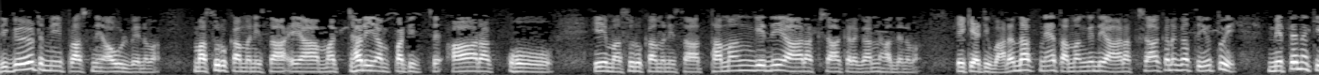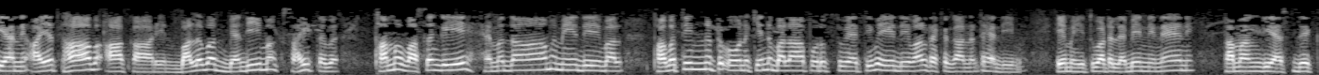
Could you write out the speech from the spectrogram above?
දිගට මේ ප්‍රශ්නේ අවුල් වෙනවා. මසුරුකම නිසා එයා මච්චරියම් පටිච්ච ආරක්කෝ ඒ මසුරුකම නිසා තමන්ගේ දේ ආරක්ෂා කරගන්න හදනවා. ඒක ඇති වරදක් නෑ තමන්ගේ දේ ආරක්ෂා කරගත යුතුයි. මෙතන කියන්නේ අයථාව ආකාරයෙන් බලවත් බැඳීමක් සහිතව තම වසඟයේ හැමදාම මේ දේවල් පවතින්නට ඕන කියන බලාපොරොත්තුව ඇතිව මේ දේවල් රැක ගන්නට හැදීම. එහෙම හිතුවට ලැබෙන්නේ නැහනේ. තමන්ගේ ඇස් දෙක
